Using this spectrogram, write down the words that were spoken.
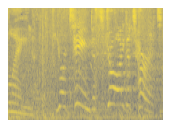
Slain. Your team destroyed a turret.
